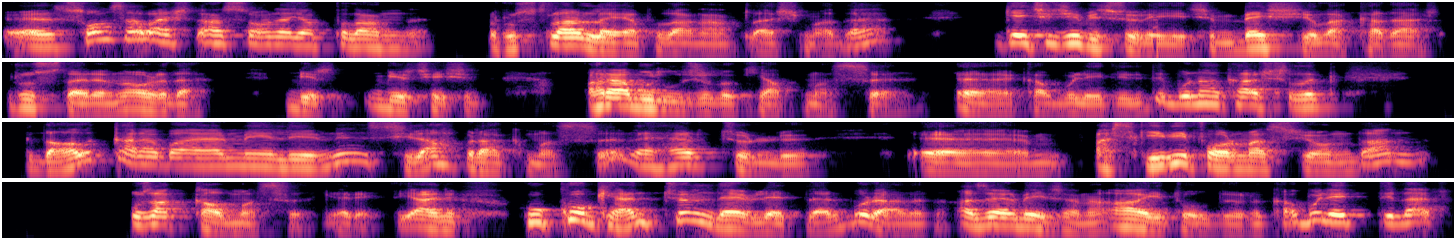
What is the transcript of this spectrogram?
E, son savaştan sonra yapılan Ruslarla yapılan antlaşmada geçici bir süre için 5 yıla kadar Rusların orada bir bir çeşit arabuluculuk yapması e, kabul edildi. Buna karşılık Dağlık Karabağ Ermenilerinin silah bırakması ve her türlü e, askeri formasyondan uzak kalması gerekti. Yani hukuken tüm devletler buranın Azerbaycan'a ait olduğunu kabul ettiler.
